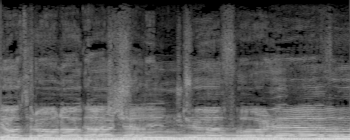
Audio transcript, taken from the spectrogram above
Your throne, O God, shall endure forever.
